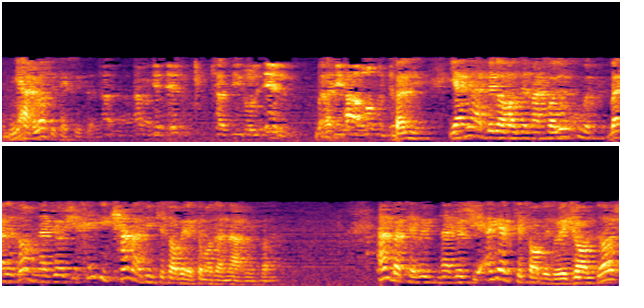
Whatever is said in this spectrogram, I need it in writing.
میگه اغلاط تفسیر داره؟ کثیر العلم. بله. بله. یعنی از لحاظ مطالب خوبه. و نظام نجاشی خیلی کم از این کتاب اعتمادا نقل می‌کنه. البته نجاشی اگر کتاب رجال داشت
